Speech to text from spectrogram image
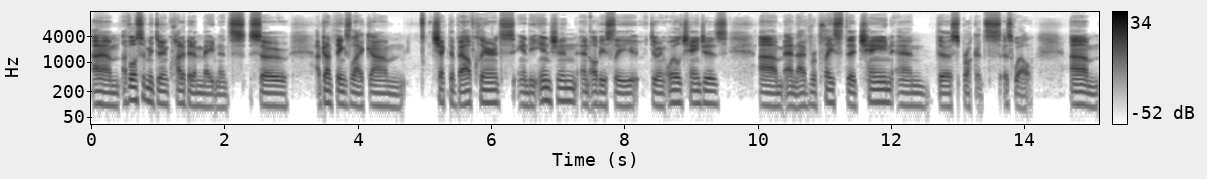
Um, I've also been doing quite a bit of maintenance. So I've done things like um, check the valve clearance in the engine and obviously doing oil changes. Um, and I've replaced the chain and the sprockets as well. Um,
